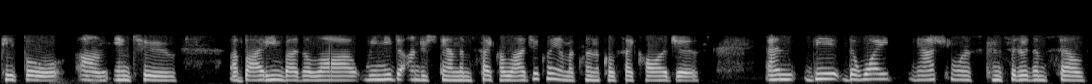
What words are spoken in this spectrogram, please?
people um, into abiding by the law. We need to understand them psychologically. I'm a clinical psychologist. And the, the white nationalists consider themselves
